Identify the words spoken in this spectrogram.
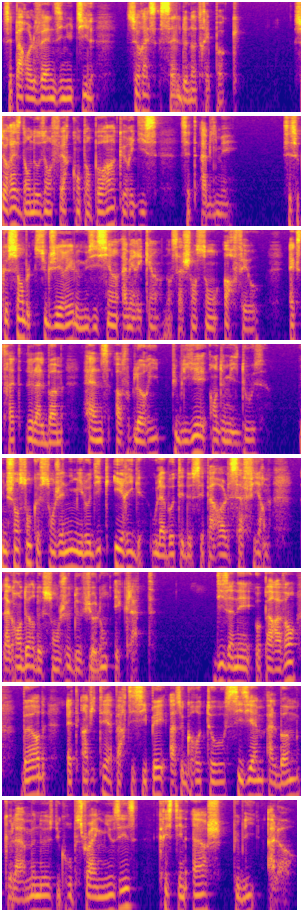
Ces paroles vaines, inutiles, seraient-ce celles de notre époque? Serait-ce dans nos enfers contemporains que Ridis s'est abîmé? C'est ce que semble suggérer le musicien américain dans sa chanson Orfeo, extraite de l'album Hands of Glory, publié en 2012. Une chanson que son génie mélodique irrigue, où la beauté de ses paroles s'affirme, la grandeur de son jeu de violon éclate. Dix années auparavant, Bird est invité à participer à The Grotto, sixième album que la meneuse du groupe Straying Muses, Christine Hirsch, publie alors.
